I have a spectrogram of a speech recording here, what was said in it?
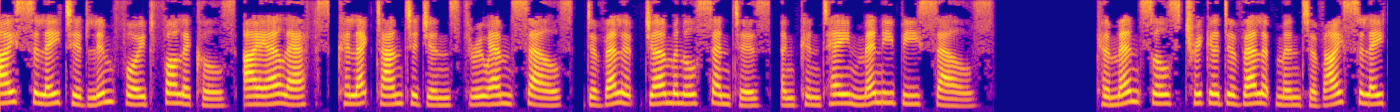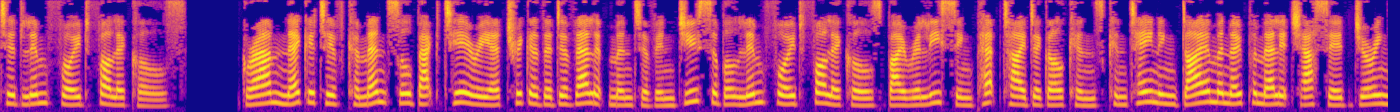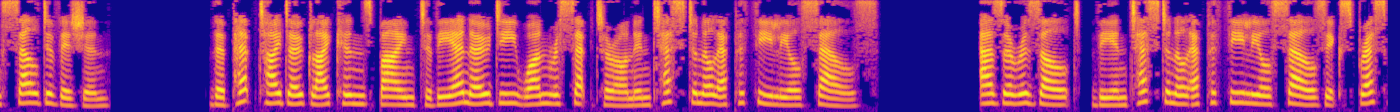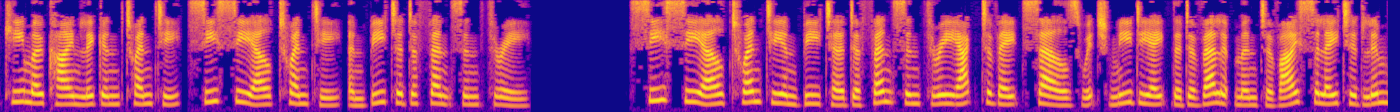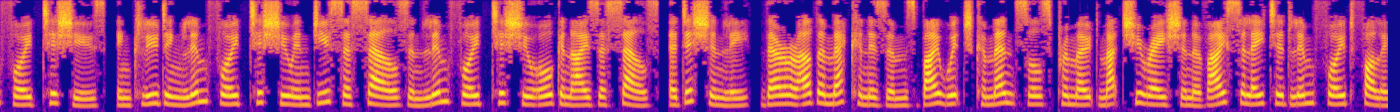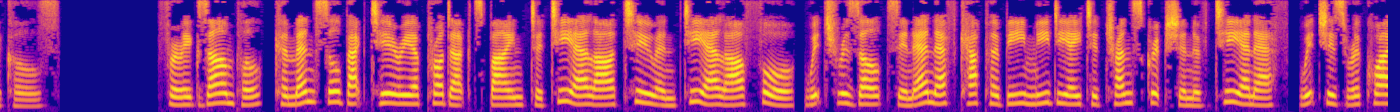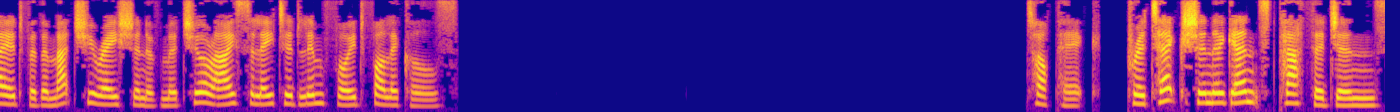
Isolated lymphoid follicles ILFs collect antigens through M cells, develop germinal centers, and contain many B cells. Commensals trigger development of isolated lymphoid follicles. Gram-negative commensal bacteria trigger the development of inducible lymphoid follicles by releasing peptidoglycans containing diaminopimelic acid during cell division. The peptidoglycans bind to the NOD1 receptor on intestinal epithelial cells. As a result, the intestinal epithelial cells express chemokine ligand 20 (CCL20) and beta defensin 3. CCL20 and beta-defensin 3 activate cells which mediate the development of isolated lymphoid tissues, including lymphoid tissue inducer cells and lymphoid tissue organizer cells. Additionally, there are other mechanisms by which commensals promote maturation of isolated lymphoid follicles. For example, commensal bacteria products bind to TLR2 and TLR4, which results in NF-kappa B mediated transcription of TNF, which is required for the maturation of mature isolated lymphoid follicles. Protection against pathogens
